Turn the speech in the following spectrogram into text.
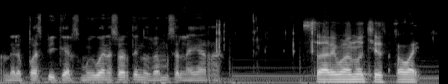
Andale pues, Speakers. Muy buena suerte y nos vemos en la guerra. Sale, buenas noches. Bye bye.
